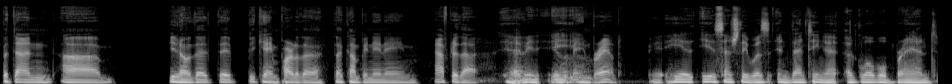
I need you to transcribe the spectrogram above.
but then um, you know that it became part of the the company name after that. Yeah, I mean, know, the main brand. he he essentially was inventing a, a global brand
